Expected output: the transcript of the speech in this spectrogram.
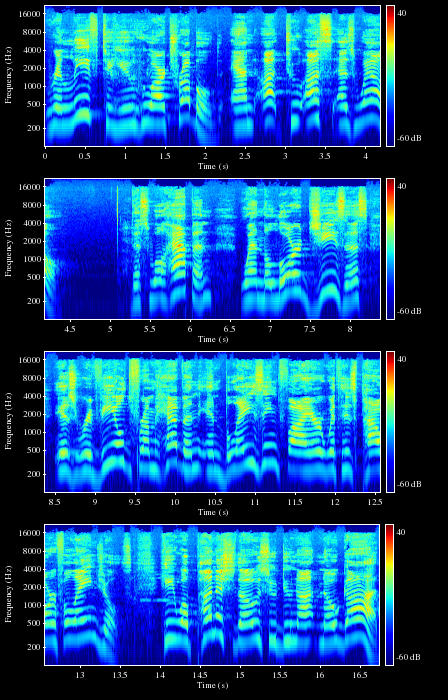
relief to you who are troubled, and uh, to us as well. This will happen when the Lord Jesus is revealed from heaven in blazing fire with his powerful angels. He will punish those who do not know God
